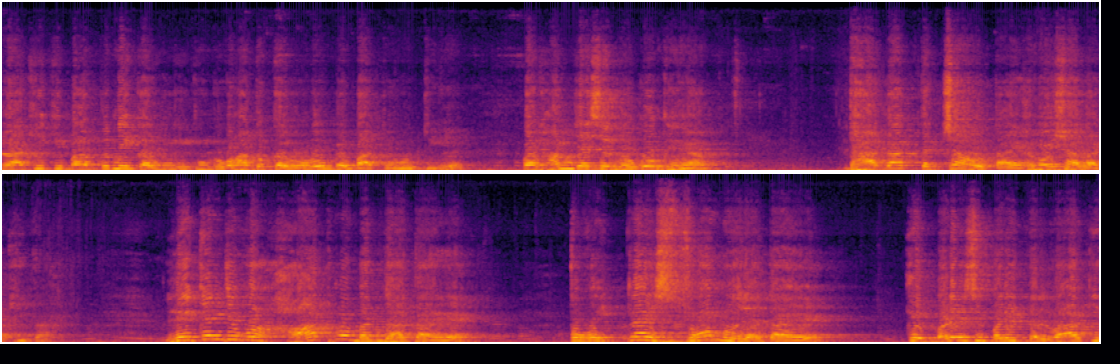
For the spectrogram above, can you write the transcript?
राखी की बात तो नहीं करूँगी, क्योंकि वहाँ तो करोड़ों में बातें होती है। पर हम जैसे लोगों के यहाँ, धागा कच्चा होता है, हमेशा राखी का। लेकिन जब वो हाथ में बन जाता है तो वो इतना स्ट्रांग हो जाता है कि बड़े से बड़ी तलवार की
